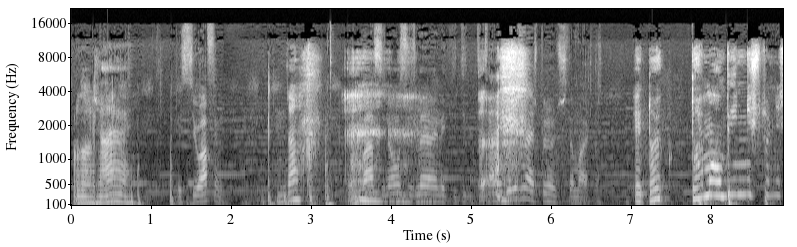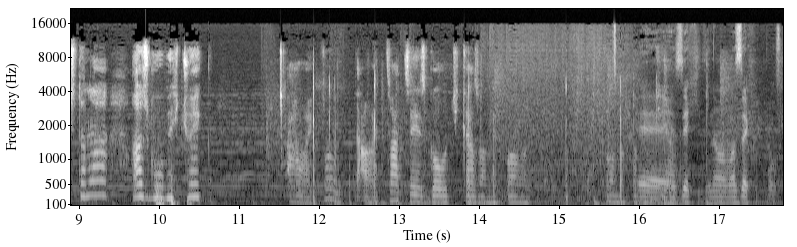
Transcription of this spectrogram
Продължай, бе. И си лафим. Да. Това си много се зле, Ники. Ти това не ги знаеш, примерно, че ще махна. Е, той, той ма уби, нищо не стана. Аз го убих, човек. Абе, какво? Абе, това CSGO ти казвам на пълна. Пълна Е, взех и ти, но мазеха после.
